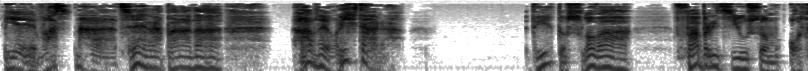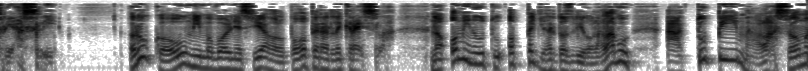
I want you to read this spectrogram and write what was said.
je vlastná dcera pána hlavného Richtára. Tieto slová Fabriciusom otriasli. Rukou mimovoľne siahol po operadle kresla, no o minútu opäť hrdo zdvihol hlavu a tupým hlasom,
